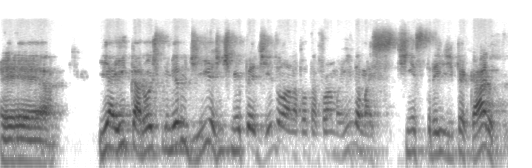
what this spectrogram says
É, e aí, cara, hoje, primeiro dia, a gente meio perdido lá na plataforma ainda, mas tinha esse trade de pecar.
